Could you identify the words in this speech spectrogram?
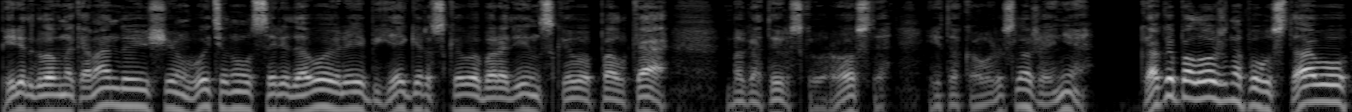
Перед главнокомандующим вытянулся рядовой лейб-егерского бородинского полка, богатырского роста и такого же сложения как и положено по уставу,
